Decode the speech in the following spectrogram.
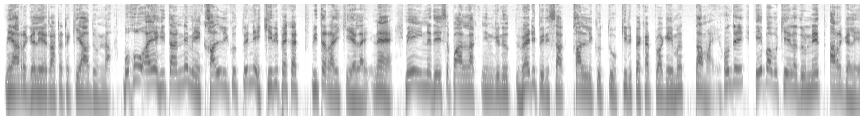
මේ අර්ගලය රටට කියා දුන්න. බොහෝ අය හිතන්නේ මේ කල් ඉකුත් වෙන්නේ කිරි පැකට් විතරයි කියලයි නෑ මේ ඉන්න දේශපාලනක්ඥින් ගෙනුත් වැඩි පිරිසක් කල්ලිකුත්තු කිරි පැකට් වගේම තමයි. හොඳේ ඒ බව කියල දුන්නෙත් අර්ගලය.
